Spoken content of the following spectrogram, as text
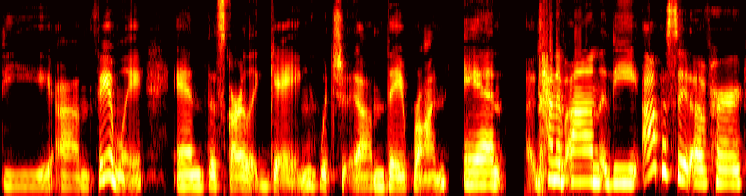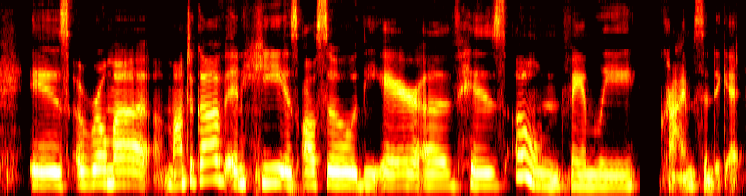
the um, family and the Scarlet Gang, which um, they run. And kind of on the opposite of her is Roma Montagov, and he is also the heir of his own family crime syndicate.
